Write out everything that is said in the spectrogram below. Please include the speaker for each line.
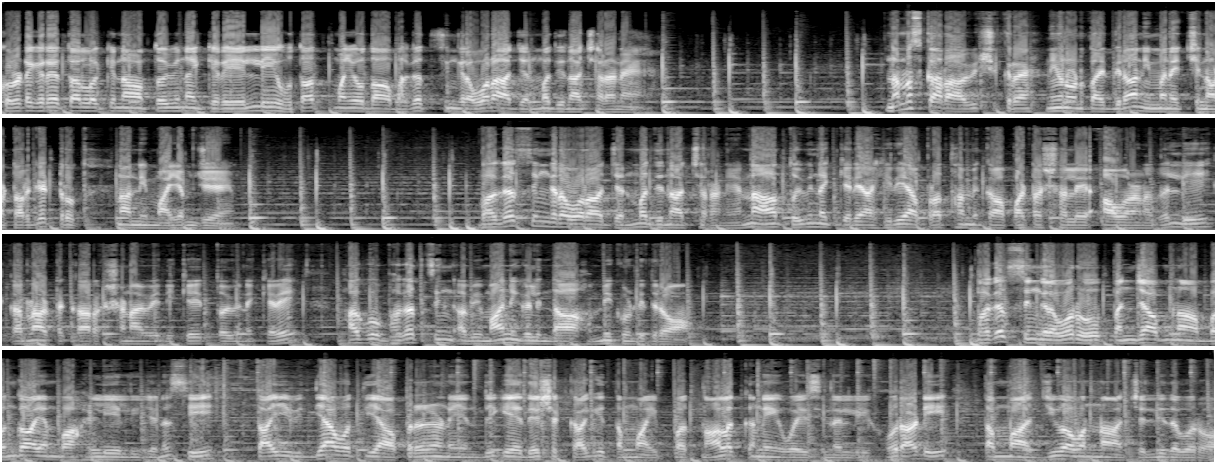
Speaker 1: ಕೊರಟಗೆರೆ ತಾಲೂಕಿನ ತೋವಿನ ಕೆರೆಯಲ್ಲಿ ಹುತಾತ್ಮ ಯೋಧ ಭಗತ್ ಸಿಂಗ್ ರವರ ಜನ್ಮದಿನಾಚರಣೆ. ನಮಸ್ಕಾರ ವೀಕ್ಷಕರೇ, ನೀವು ನೋಡ್ತಾ ಇದ್ದೀರಾ ನಿಮ್ಮ ನೆಚ್ಚಿನ ಟಾರ್ಗೆಟ್ ಟ್ರೂತ್ ನಾನು ನಿಮ್ಮ ಎಂ ಜೆ ಭಗತ್ ಸಿಂಗ್ ರವರ ಜನ್ಮದಿನಾಚರಣೆಯನ್ನು ತೋವಿನಕೆರೆಯ ಹಿರಿಯ ಪ್ರಾಥಮಿಕ ಪಾಠಶಾಲೆ ಆವರಣದಲ್ಲಿ ಕರ್ನಾಟಕ ರಕ್ಷಣಾ ವೇದಿಕೆ ತೋವಿನಕೆರೆ ಹಾಗೂ ಭಗತ್ ಸಿಂಗ್ ಅಭಿಮಾನಿಗಳಿಂದ ಹಮ್ಮಿಕೊಂಡಿದ್ದರು ಭಗತ್ ಸಿಂಗ್ ರವರು ಪಂಜಾಬ್ನ ಬಂಗಾ ಎಂಬ ಹಳ್ಳಿಯಲ್ಲಿ ಜನಿಸಿ ತಾಯಿ ವಿದ್ಯಾವತಿಯ ಪ್ರೇರಣೆಯೊಂದಿಗೆ ದೇಶಕ್ಕಾಗಿ ತಮ್ಮ ಇಪ್ಪತ್ನಾಲ್ಕನೇ ವಯಸ್ಸಿನಲ್ಲಿ ಹೋರಾಡಿ ತಮ್ಮ ಜೀವವನ್ನ ಚೆಲ್ಲಿದವರು.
